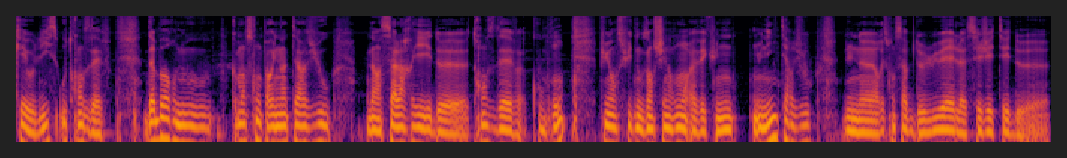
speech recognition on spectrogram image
qu'Eolis ou Transdev. D'abord, nous commencerons par une interview d'un salarié de Transdev Coubron, puis ensuite nous enchaînerons avec une, interview d'une responsable de l'UL CGT de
